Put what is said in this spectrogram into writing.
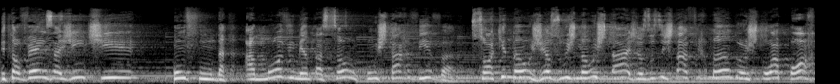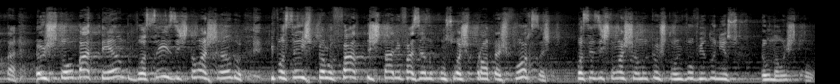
E talvez a gente confunda a movimentação com estar viva. Só que não, Jesus não está. Jesus está afirmando: eu estou à porta, eu estou batendo. Vocês estão achando que vocês, pelo fato de estarem fazendo com suas próprias forças, vocês estão achando que eu estou envolvido nisso. Eu não estou.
